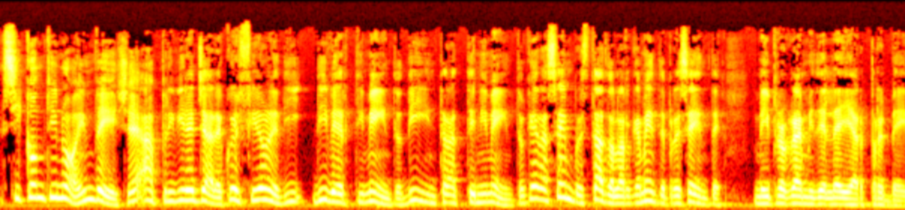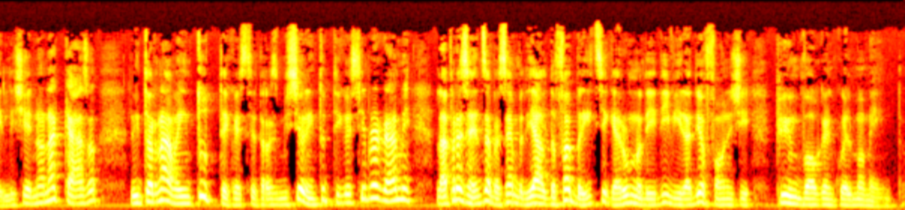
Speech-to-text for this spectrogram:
Si continuò invece a privilegiare quel filone di divertimento, di intrattenimento che era sempre stato largamente presente nei programmi dell'EIAR prebellici e non a caso ritornava in tutte queste trasmissioni, in tutti questi programmi, la presenza per esempio di Aldo Fabrizi che era uno dei divi radiofonici più in voga in quel momento.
